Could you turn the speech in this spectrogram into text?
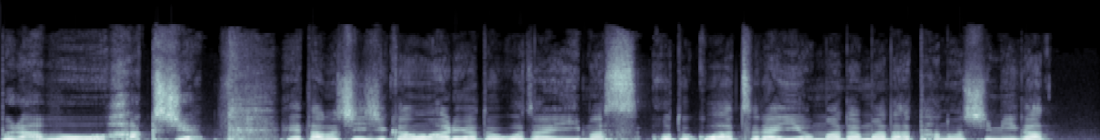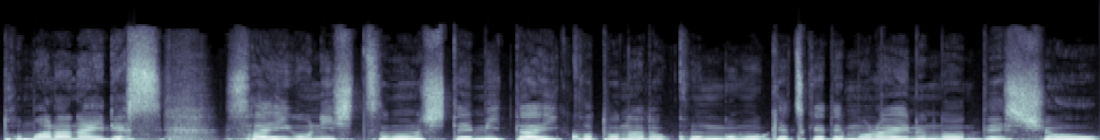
ブラボー拍手、えー楽しい時間をありがとうございます。男は辛いよ、まだまだ楽しみが止まらないです。最後に質問してみたいことなど今後も受け付けてもらえるのでしょう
